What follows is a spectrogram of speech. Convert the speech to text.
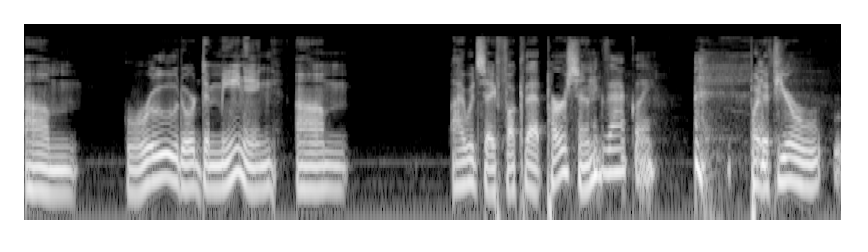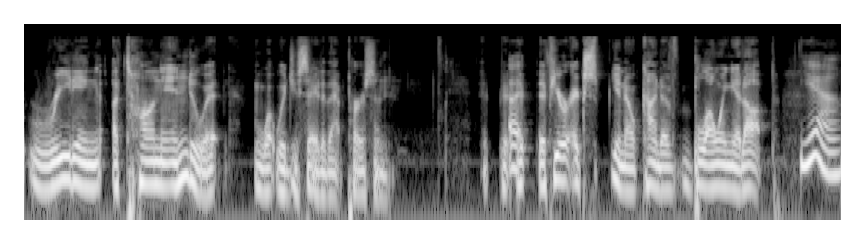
um, rude or demeaning, um, I would say fuck that person. Exactly. But if you're reading a ton into it, what would you say to that person? If, Uh, if you're, you know, kind of blowing it up. Yeah.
